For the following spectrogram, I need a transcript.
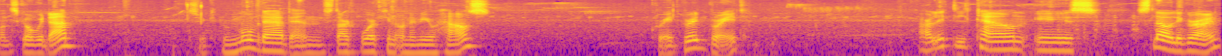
let's go with that. So you can remove that and start working on a new house. Great, great, great. Our little town is slowly growing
